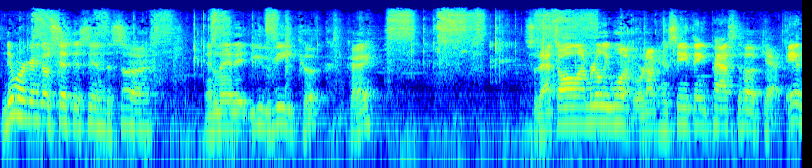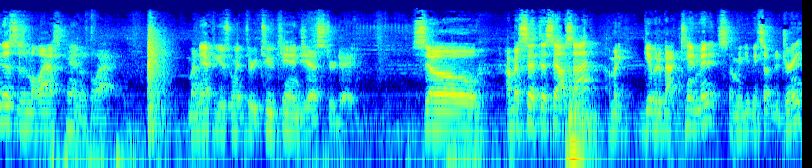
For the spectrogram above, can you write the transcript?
And then we're gonna go set this in the sun and let it UV cook, okay? So that's all I'm really wanting. We're not gonna see anything past the hubcap. And this is my last can of black. My nephews went through two cans yesterday. So I'm gonna set this outside. I'm gonna give it about 10 minutes. I'm gonna get me something to drink.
